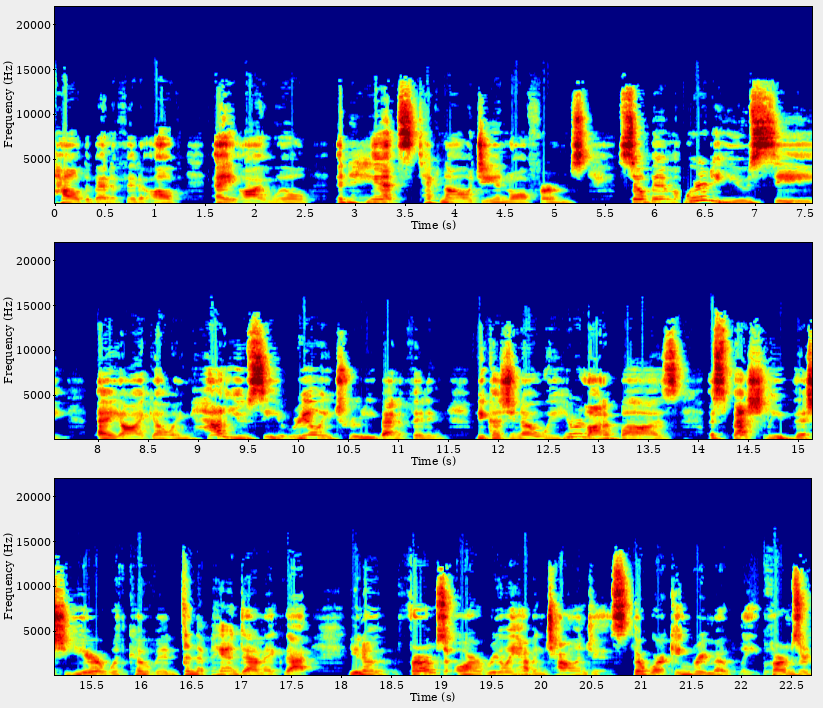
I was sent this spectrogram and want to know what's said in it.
how the benefit of AI will enhance technology in law firms. So, Bim, where do you see AI going? How do you see it really truly benefiting? Because, you know, we hear a lot of buzz, especially this year with COVID and the pandemic, that you know, firms are really having challenges. They're working remotely. Firms are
